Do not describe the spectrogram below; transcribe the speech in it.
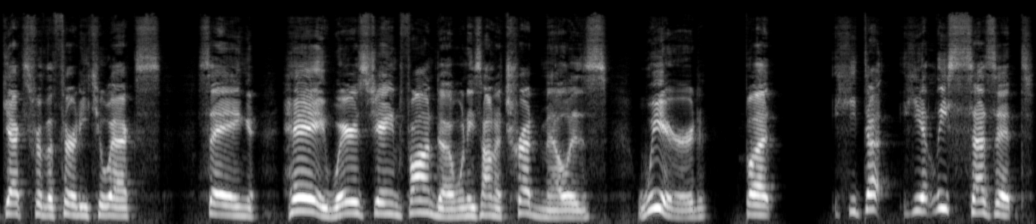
Gex for the 32X saying, hey, where's Jane Fonda when he's on a treadmill is weird, but he does he at least says it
